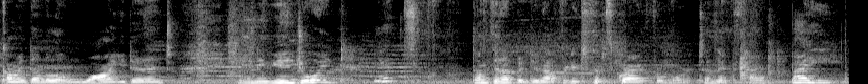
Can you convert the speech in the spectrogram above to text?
comment down below why you didn't. And if you enjoyed it, thumbs it up and do not forget to subscribe for more. Till next time. Bye.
